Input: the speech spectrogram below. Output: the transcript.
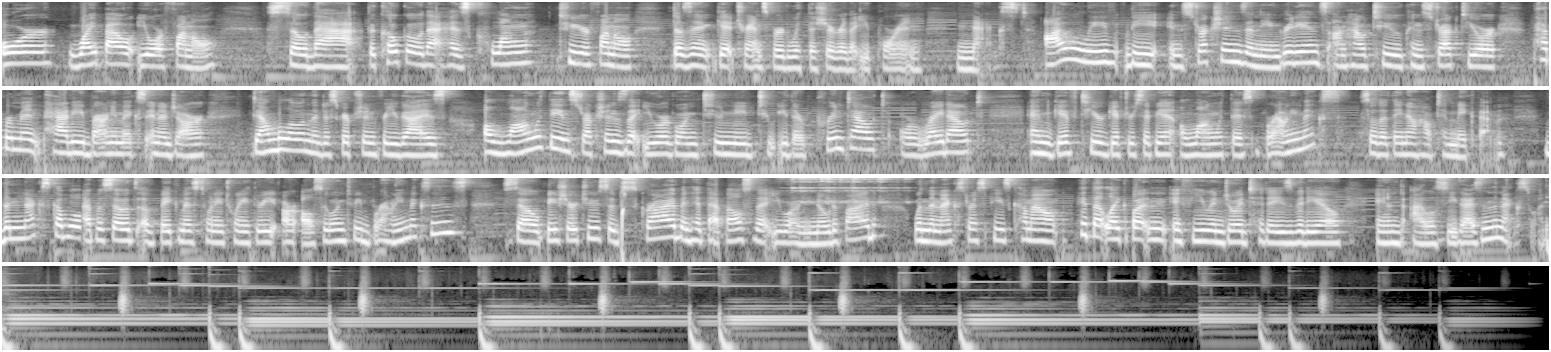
or wipe out your funnel so that the cocoa that has clung to your funnel doesn't get transferred with the sugar that you pour in next. I will leave the instructions and the ingredients on how to construct your peppermint patty brownie mix in a jar down below in the description for you guys, along with the instructions that you are going to need to either print out or write out and give to your gift recipient along with this brownie mix so that they know how to make them. The next couple episodes of Bakemas 2023 are also going to be brownie mixes. So be sure to subscribe and hit that bell so that you are notified when the next recipes come out. Hit that like button if you enjoyed today's video, and I will see you guys in the next one.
